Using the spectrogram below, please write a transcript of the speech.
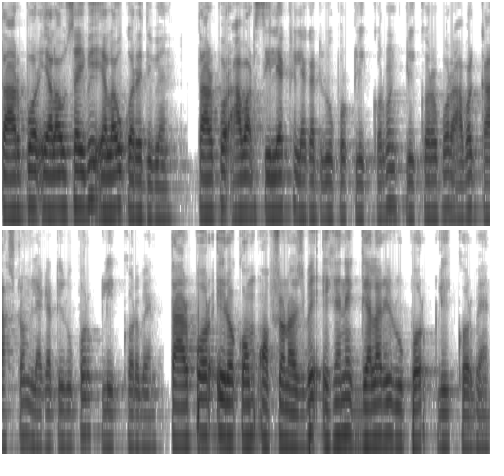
তারপর অ্যালাউ চাইবে, অ্যালাউ করে দিবেন। তারপর আবার সিলেক্ট লেখাটির উপর ক্লিক করবেন। ক্লিক করার পর আবার কাস্টম লেখাটির উপর ক্লিক করবেন। তারপর এরকম অপশন আসবে। এখানে গ্যালারির উপর ক্লিক করবেন।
